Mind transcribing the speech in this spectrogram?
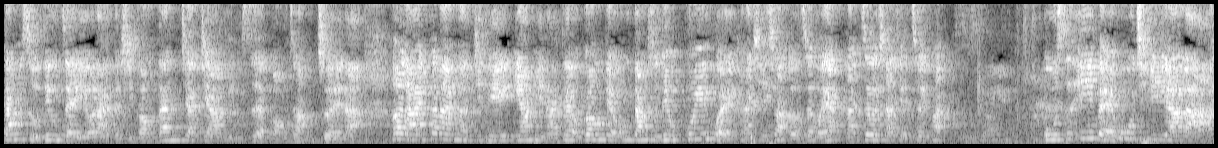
当属长坐由来，就是讲咱遮家庭式的工厂做啦。好，来，再来问一题，影片内底有讲到，阮当属长几岁开始算学这鞋仔？来，这位小姐最快，五十一岁夫妻啊啦。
